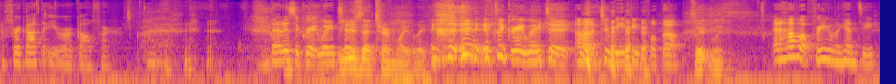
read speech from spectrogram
I forgot that you were a golfer. That is a great way to use that term lately. it's a great way to uh, to meet people, though. Certainly. And how about for you, Mackenzie?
